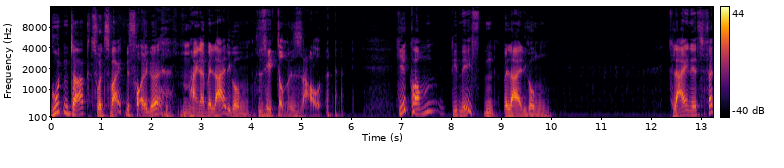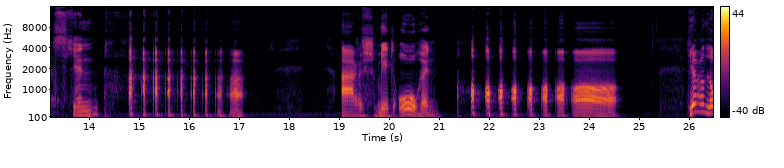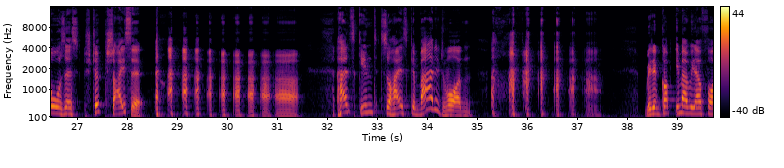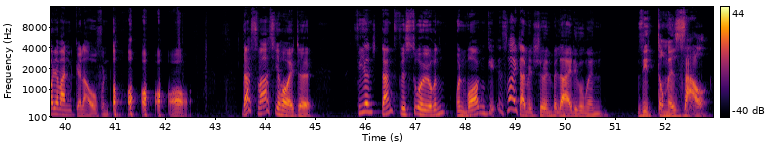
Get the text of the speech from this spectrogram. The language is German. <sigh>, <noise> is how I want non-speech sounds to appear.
Guten Tag zur zweiten Folge meiner Beleidigung, Sie dumme Sau. Hier kommen die nächsten Beleidigungen. Kleines Fötzchen. Arsch mit Ohren. Hirnloses Stück Scheiße. <laughs> Als Kind zu heiß gebadet worden. <laughs> Mit dem Kopf immer wieder vor der Wand gelaufen. <laughs> Das war's für heute. Vielen Dank fürs Zuhören und morgen geht es weiter mit schönen Beleidigungen. Sie dumme Sau.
